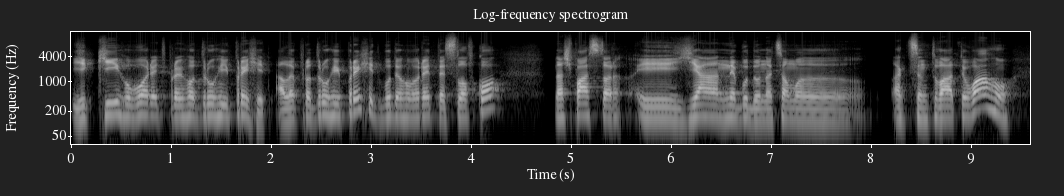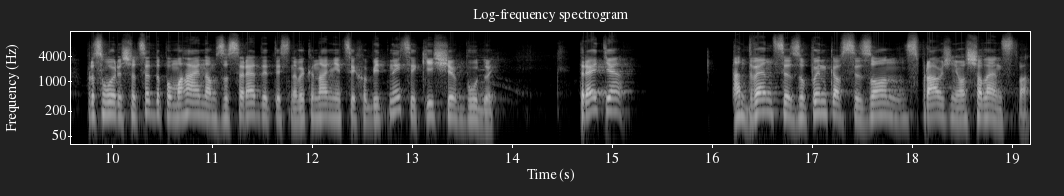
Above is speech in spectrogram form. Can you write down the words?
які говорять про його другий прихід. Але про другий прихід буде говорити Славко, наш пастор, і я не буду на цьому е, акцентувати увагу. Просто говорю, що це допомагає нам зосередитись на виконанні цих обітниць, які ще будуть. Третє, Адвент це зупинка в сезон справжнього шаленства.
